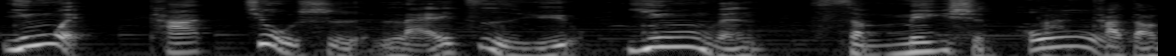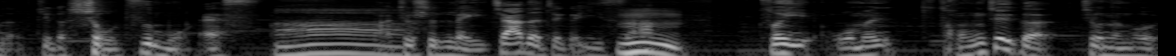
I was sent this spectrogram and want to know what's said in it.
因为它就是来自于英文 summation，它当的这个首字母 s 啊，就是累加的这个意思啊。所以我们从这个就能够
